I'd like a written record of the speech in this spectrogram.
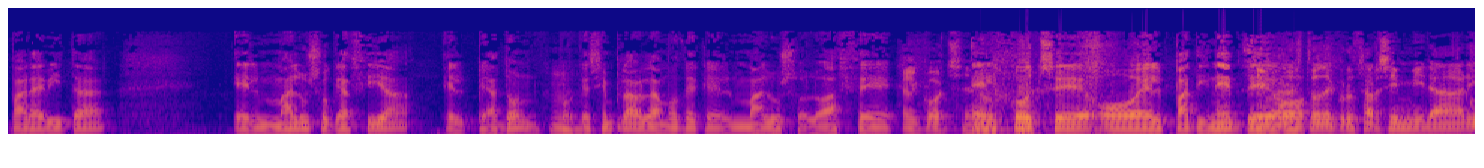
para evitar el mal uso que hacía el peatón, porque siempre hablamos de que el mal uso lo hace el coche, el coche o el patinete o esto de cruzar sin mirar y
